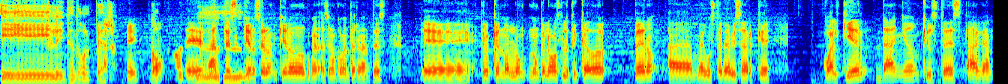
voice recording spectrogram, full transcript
Y le intento golpear. Ok, no, eh, antes, quiero hacer un, quiero hacer un comentario antes. Eh, creo que no lo- nunca lo hemos platicado Pero ah, me gustaría avisar que cualquier daño que ustedes hagan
